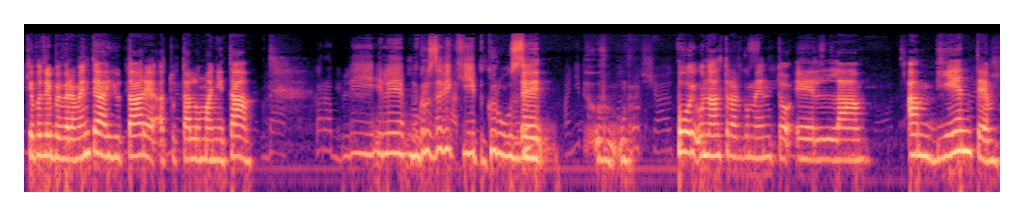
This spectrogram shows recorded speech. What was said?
che potrebbe veramente aiutare a tutta l'umanità. Eh, poi un altro argomento è l'ambiente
